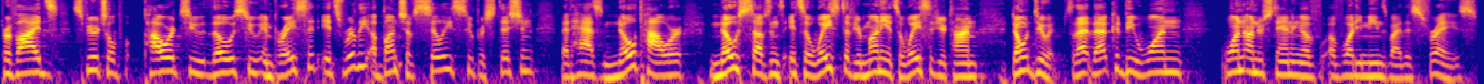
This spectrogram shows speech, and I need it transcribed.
provides spiritual power to those who embrace it, it's really a bunch of silly superstition that has no power, no substance. It's a waste of your money, it's a waste of your time. Don't do it. So that, that could be one, one understanding of, of what he means by this phrase.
